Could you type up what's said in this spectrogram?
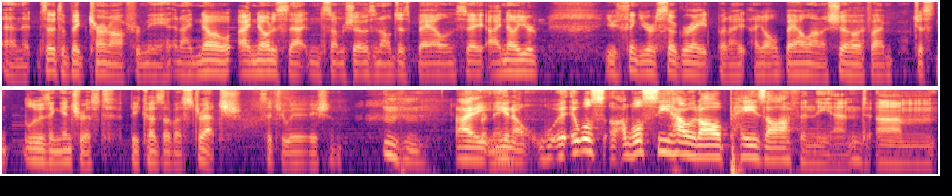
and it, so it's a big turnoff for me. And I know I notice that in some shows, and I'll just bail and say, I know you're. You think you're so great, but I, I'll bail on a show if I'm just losing interest because of a stretch situation. I, you know, it will. We'll see how it all pays off in the end. Um,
